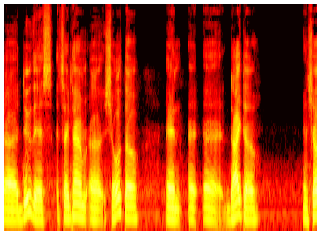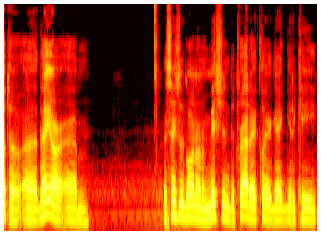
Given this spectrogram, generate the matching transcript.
uh, do this, at the same time, uh, Shoto and uh, uh Daito and Shoto, uh, they are um, essentially going on a mission to try to clear a gate, get a key,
